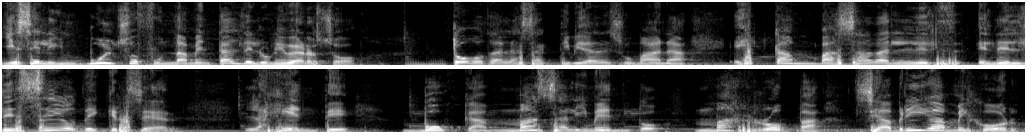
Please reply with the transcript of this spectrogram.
y es el impulso fundamental del universo. Todas las actividades humanas están basadas en el, en el deseo de crecer. La gente busca más alimento, más ropa, se abriga mejor,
